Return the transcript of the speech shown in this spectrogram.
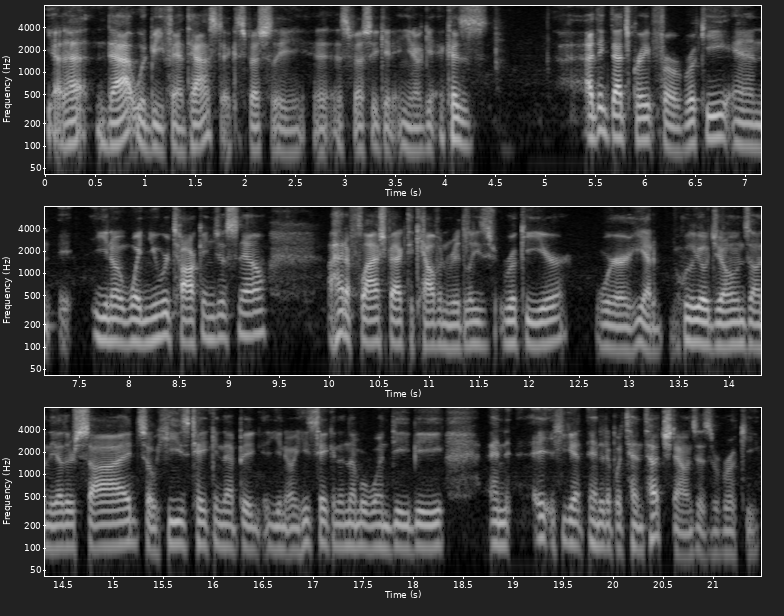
Yeah, that that would be fantastic, especially especially getting you know because I think that's great for a rookie. And eh, you know when you were talking just now, I had a flashback to Calvin Ridley's rookie year where he had Julio Jones on the other side. So he's taking that big, you know, he's taking the number one DB, and he get, ended up with 10 touchdowns as a rookie.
